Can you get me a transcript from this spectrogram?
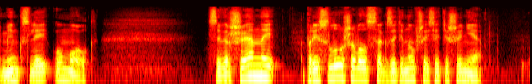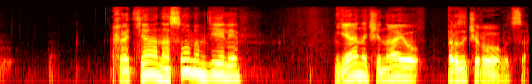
Минкслей умолк. Совершенный прислушивался к затянувшейся тишине. Хотя на самом деле я начинаю разочаровываться,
